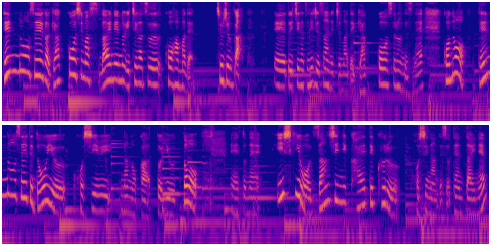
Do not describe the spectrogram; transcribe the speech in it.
天皇制が逆行します。来年の1月後半まで。中旬か。えー、と1月23日まで逆行するんですね。この天皇星ってどういう星なのかというと、えっ、ー、とね、意識を斬新に変えてくる星なんですよ、天体ね。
